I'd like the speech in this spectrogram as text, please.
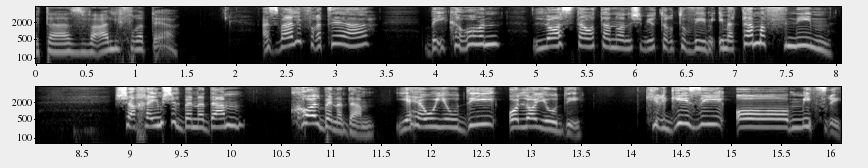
את הזוועה לפרטיה. הזוועה לפרטיה, בעיקרון, לא עשתה אותנו אנשים יותר טובים. אם אתה מפנים שהחיים של בן אדם, כל בן אדם, יהא הוא יהודי או לא יהודי, קירגיזי או מצרי,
